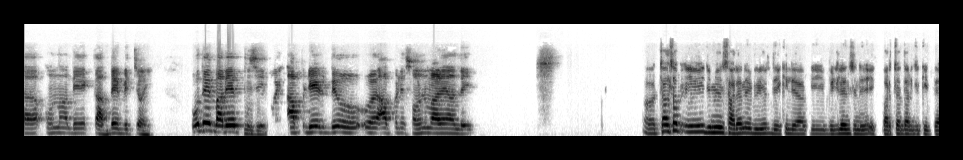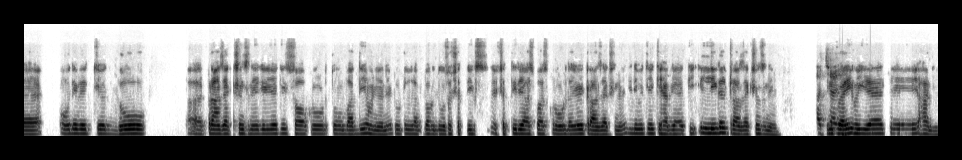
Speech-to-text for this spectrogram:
ਆ ਉਹਨਾਂ ਦੇ ਘਰ ਦੇ ਵਿੱਚੋਂ ਹੀ। ਉਹਦੇ ਬਾਰੇ ਤੁਸੀਂ ਕੋਈ ਅਪਡੇਟ ਦਿਓ ਆਪਣੇ ਸੁਣਨ ਵਾਲਿਆਂ ਲਈ। ਚਲ ਸਭ ਇਹ ਜਿਵੇਂ ਸਾਰਿਆਂ ਨੇ ਵੀਡੀਓ ਦੇਖ ਹੀ ਲਿਆ ਕਿ ਵਿਜੀਲੈਂਸ ਨੇ ਇੱਕ ਪਰਚਾ ਦਰਜ ਕੀਤਾ ਹੈ। ਉਹਦੇ ਵਿੱਚ ਦੋ ਟ੍ਰਾਂਜੈਕਸ਼ਨਸ ਨੇ ਜਿਹੜੀਆਂ ਕਿ 100 ਕਰੋੜ ਤੋਂ ਵੱਧ ਦੀਆਂ ਹੋਈਆਂ ਨੇ। ਟੋਟਲ ਲਗਭਗ 236 36 ਦੇ ਆਸ-ਪਾਸ ਕਰੋੜ ਦਾ ਜਿਹੜਾ ਟ੍ਰਾਂਜੈਕਸ਼ਨ ਹੈ ਜਿਹਦੇ ਵਿੱਚ ਇਹ ਕਿਹਾ ਗਿਆ ਕਿ ਇਲੀਗਲ ਟ੍ਰਾਂਜੈਕਸ਼ਨਸ ਨੇ। ਅੱਛਾ ਇਨਕੁਆਇਰੀ ਹੋਈ ਹੈ ਤੇ ਹਾਂਜੀ।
